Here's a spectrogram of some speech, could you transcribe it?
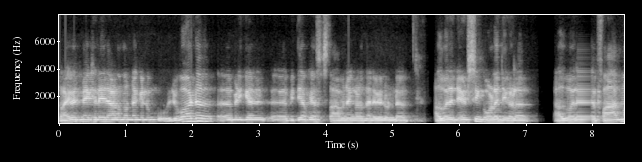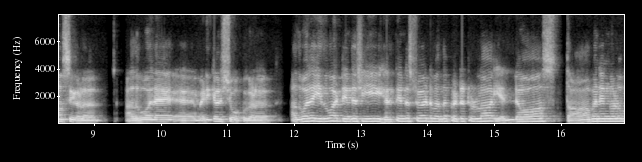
പ്രൈവറ്റ് മേഖലയിലാണെന്നുണ്ടെങ്കിലും ഒരുപാട് മെഡിക്കൽ വിദ്യാഭ്യാസ സ്ഥാപനങ്ങൾ നിലവിലുണ്ട്. അതുപോലെ നഴ്സിംഗ് കോളേജുകൾ അതുപോലെ ഫാർമസികൾ അതുപോലെ മെഡിക്കൽ ഷോപ്പുകൾ അതുപോലെ ഇതുമായിട്ട് ഇൻഡസ്ട്രി ഈ ഹെൽത്ത് ഇൻഡസ്ട്രിയുമായിട്ട് ബന്ധപ്പെട്ടിട്ടുള്ള എല്ലാ സ്ഥാപനങ്ങളും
